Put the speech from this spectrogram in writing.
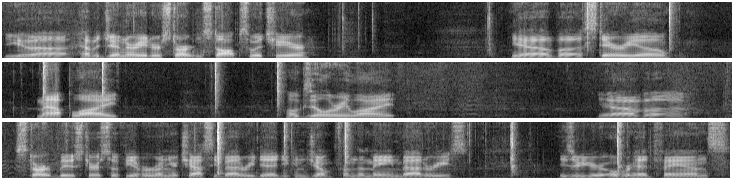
You uh, have a generator start and stop switch here. You have a stereo, map light, auxiliary light. You have a start booster, so if you ever run your chassis battery dead, you can jump from the main batteries. These are your overhead fans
